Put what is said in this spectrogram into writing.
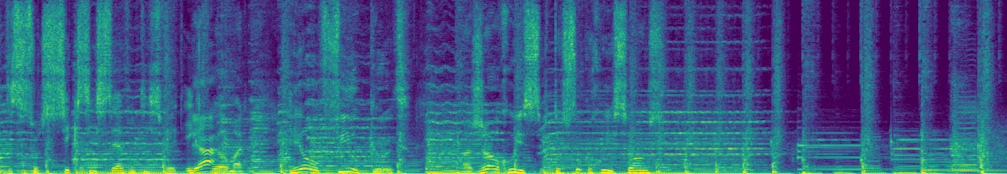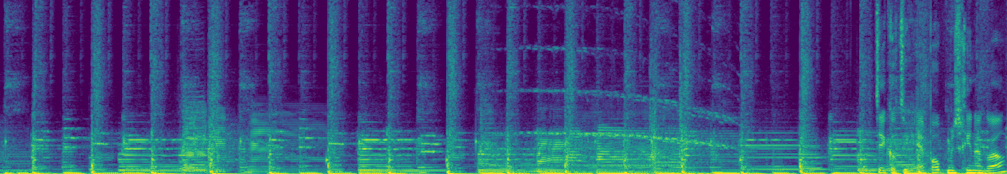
Het is een soort 60s, 70s, weet ik Ja. veel. Maar heel feel good. Maar zo goede, toch zulke goede songs. Hij hip-hop misschien ook wel?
